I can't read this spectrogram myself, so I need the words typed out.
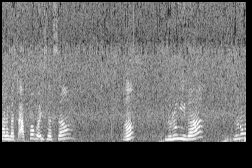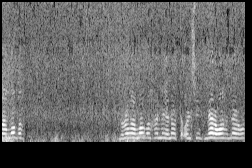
하는 거 딱 보고 있었어? 어? 누룽이가? 누룽아 먹어. 누룽아 먹어. 넣었다. 옳지. 내려와, 내려와.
